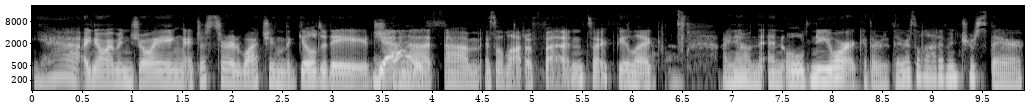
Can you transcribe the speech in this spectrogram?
Yeah, I know. I'm enjoying. I just started watching The Gilded Age, yes. and that um, is a lot of fun. So I feel like I know, and, and, old New York, there there's a lot of interest there.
